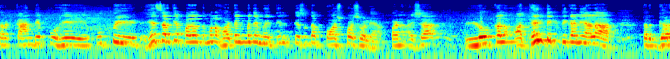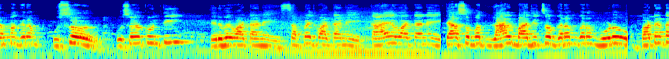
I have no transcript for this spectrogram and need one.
तर कांदे पोहे उपीट हे सारखे पदार्थ तुम्हाला हॉटेलमध्ये मिळतील ते सुद्धा पॉश पॉश होल्या पण अशा लोकल ऑथेंटिक ठिकाणी आलात तर गरमागरम उसळ. उसळ कोणती? हिरवे वाटाणे सफेद वाटाणे काळे वाटाणे त्यासोबत लाल भाजीचं गरम गरम वडो बटाटा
